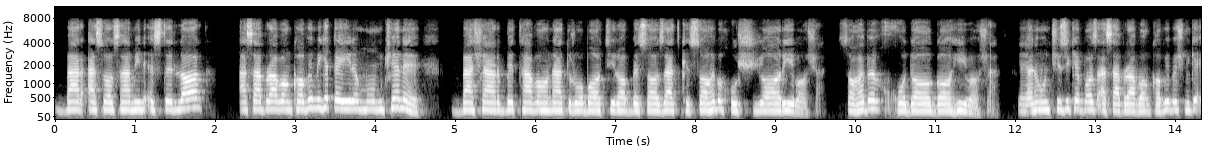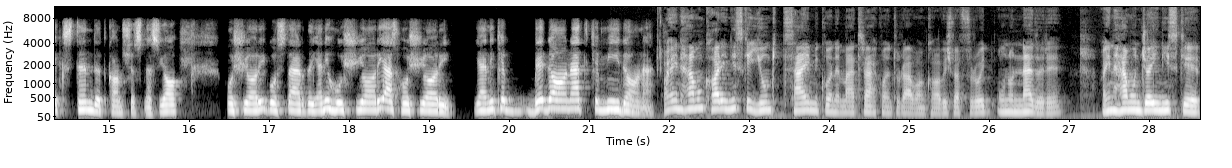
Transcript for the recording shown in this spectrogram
بر اساس همین استدلال عصب روانکاوی میگه غیر ممکنه بشر بتواند رباتی را بسازد که صاحب هوشیاری باشد صاحب خداگاهی باشد. یعنی اون چیزی که باز عصب روانکاوی بهش میگه extended consciousness یا هوشیاری گسترده یعنی هوشیاری از هوشیاری یعنی که بداند که می‌داند. آیا این همون کاری نیست که یونگ سعی می‌کنه مطرح کنه تو روانکاویش و فروید اونو نداره؟ این همون جایی نیست که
